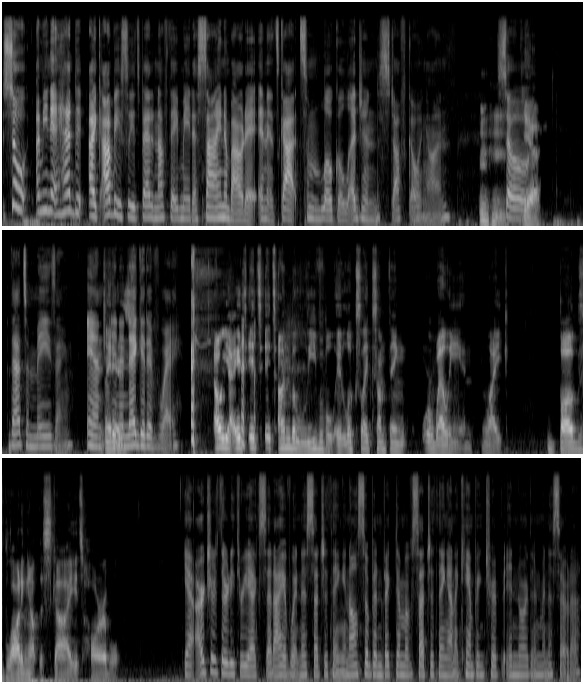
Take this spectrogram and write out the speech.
So, I mean, it had to, like, obviously it's bad enough they made a sign about it and it's got some local legend stuff going on. Mhm. So, yeah. that's amazing. And It in a negative way. Oh yeah. It's it's it's unbelievable. It looks like something Orwellian, like bugs blotting out the sky. It's horrible. yeah, Archer 33X said, I have witnessed such a thing and also been victim of such a thing on a camping trip in northern Minnesota.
